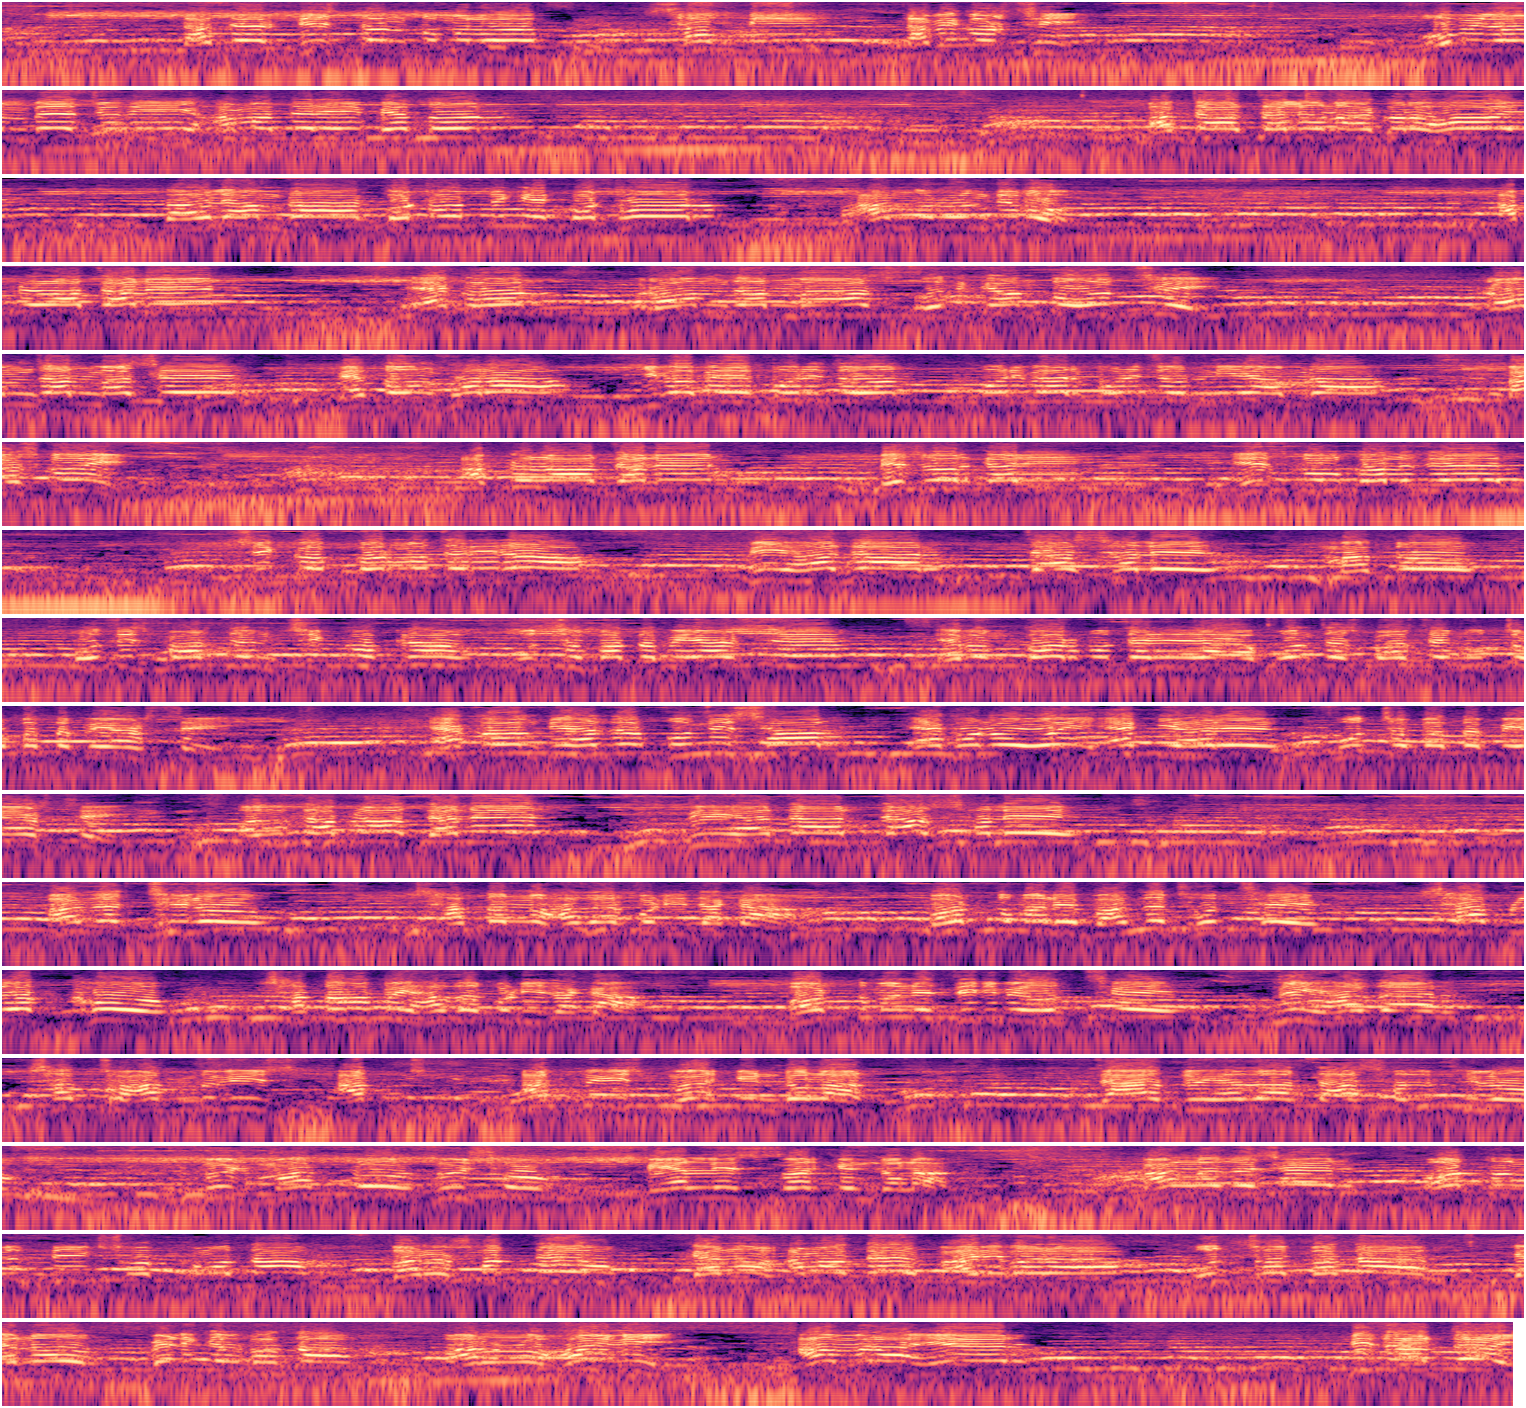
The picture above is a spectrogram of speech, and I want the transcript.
তাদের দৃষ্টান্তমূলক শাস্তি দাবি করছি। অবিলম্বে যদি আমাদের এই বেতন ভাতা চালু না করা হয়, তাহলে আমরা কঠোর থেকে কঠোর আন্দোলন দেব। আপনারা জানেন, এখন রমজান মাস অতিক্রান্ত হচ্ছে। রমজান মাসে বেতন ছাড়া কীভাবে পরিজন পরিবার পরিজন নিয়ে আমরা বাস করি? আপনারা জানেন, বেসরকারি স্কুল কলেজের শিক্ষক কর্মচারীরা দুই হাজার চার সালে মাত্র পঁচিশ পার্সেন্ট শিক্ষকরা উচ্চ ভাতা পেয়ে আসছে এবং কর্মচারীরা পঞ্চাশ পার্সেন্ট উচ্চ ভাতা পেয়ে আসছে। এখন দুই হাজার পঁচিশ সাল এখনও ওই একই হারে উচ্চ ভাতা পেয়ে আসছে। অথচ আপনারা জানেন, দুই হাজার চার সালে বাজেট ছিল সাতান্ন হাজার কোটি টাকা। বর্তমানে বাজেট হচ্ছে সাত লক্ষ সাতানব্বই হাজার কোটি টাকা। বর্তমানে জিডিপি হচ্ছে দুই হাজার সাতশো আটত্রিশ আটত্রিশ মার্কিন ডলার, যা দুই হাজার চার সালে ছিল মাত্র দুইশো বিয়াল্লিশ মার্কিন ডলার। বাংলাদেশের অর্থনৈতিক সক্ষমতা বাড়া সত্ত্বেও কেন আমাদের বাড়ি ভাড়া, উৎসব ভাতা, কেন মেডিকেল ভাতা বাড়ানো হয়নি? আমরা এর বিচার চাই।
